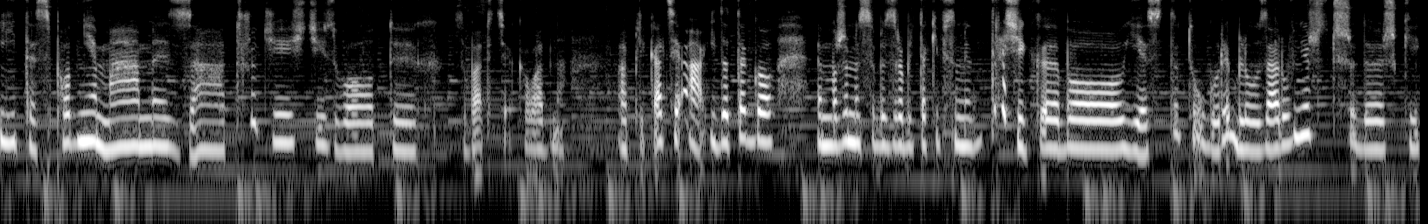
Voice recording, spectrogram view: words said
I te spodnie mamy za 30 zł. Zobaczcie, jaka ładna aplikacja. A, i do tego e, możemy sobie zrobić taki w sumie dresik, e, bo jest tu u góry bluza, również trzy dyszki.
